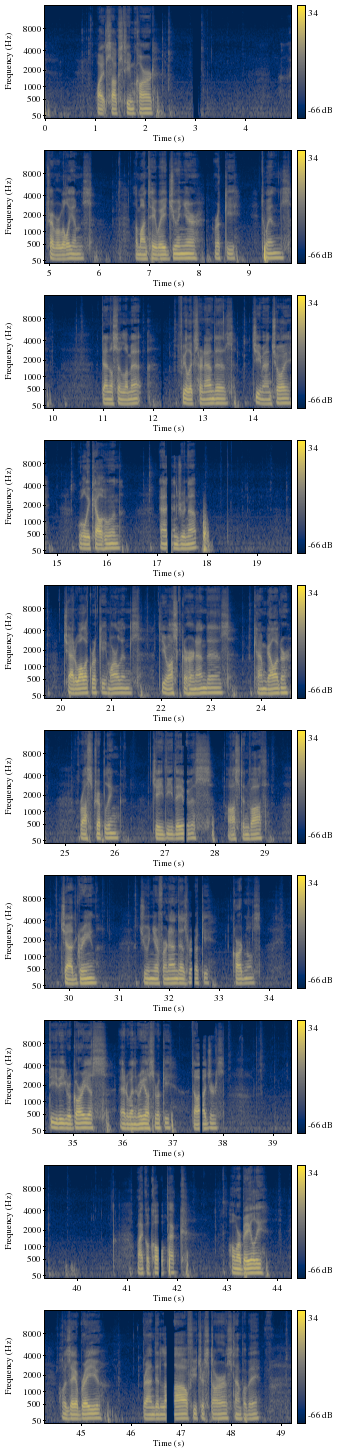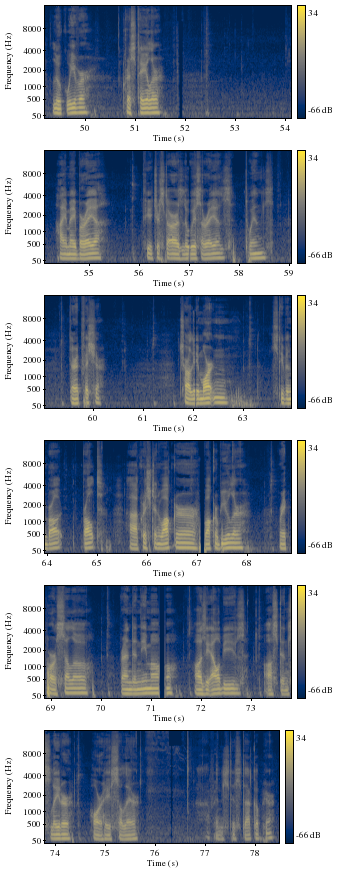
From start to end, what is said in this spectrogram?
White Sox team card, Trevor Williams, Lamonte Wade Jr., rookie, Twins, Dinelson Lamet, Felix Hernandez, Ji-Man Choi, Willie Calhoun, Andrew Knapp, Chad Wallach rookie, Marlins, Oscar Hernandez, Cam Gallagher, Ross Stripling, J.D. Davis, Austin Voth, Chad Green, Junior Fernandez rookie, Cardinals, Didi Gregorius, Edwin Rios rookie, Dodgers, Michael Kopech, Homer Bailey, Jose Abreu, Brandon Lowe, Future Stars, Tampa Bay, Luke Weaver, Chris Taylor, Jaime Barria, Future Stars, Luis Reyes, Twins, Derek Fisher, Charlie Morton, Steven Brault, Brault uh, Christian Walker, Walker Buehler, Rick Porcello, Brandon Nimmo, Ozzie Albies, Austin Slater, Jorge Soler. I finished this stack up here.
